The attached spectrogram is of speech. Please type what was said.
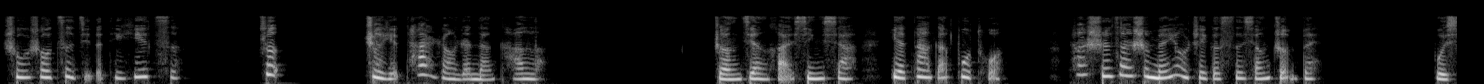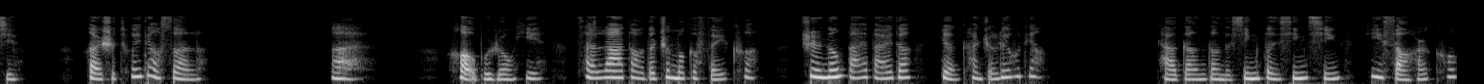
出售自己的第一次，这，这也太让人难堪了。庄建海心下也大感不妥，他实在是没有这个思想准备。不行，还是推掉算了。唉，好不容易。才拉到的这么个肥客，只能白白的眼看着溜掉。他刚刚的兴奋心情一扫而空，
